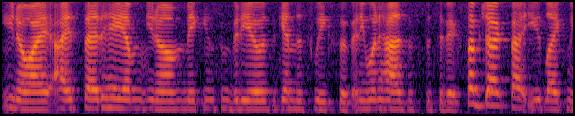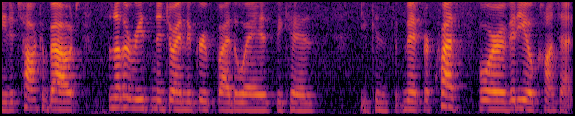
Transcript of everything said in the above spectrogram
you know, I, I said, hey, I'm you know I'm making some videos again this week. So if anyone has a specific subject that you'd like me to talk about, it's another reason to join the group, by the way, is because you can submit requests for video content.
